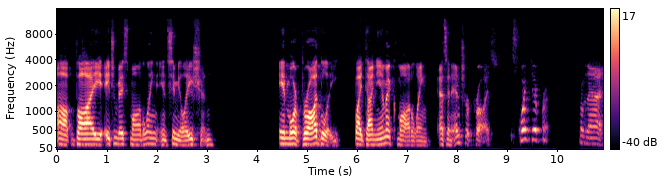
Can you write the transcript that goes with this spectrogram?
by agent-based modeling and simulation, and more broadly by dynamic modeling as an enterprise is quite different from that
